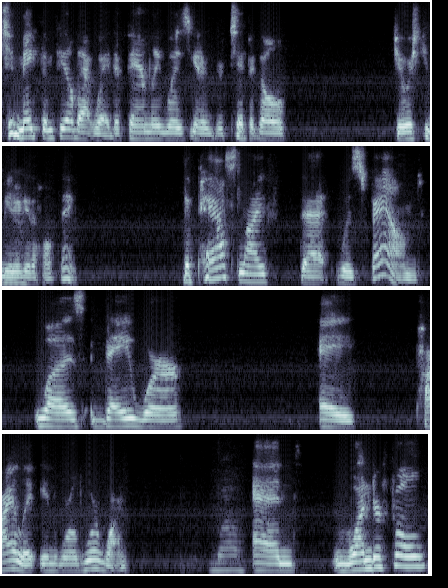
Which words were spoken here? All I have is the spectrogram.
to make them feel that way. The family was, you know, your typical Jewish community, the whole thing. The past life that was found was they were a pilot in World War One. Wow. And wonderful,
